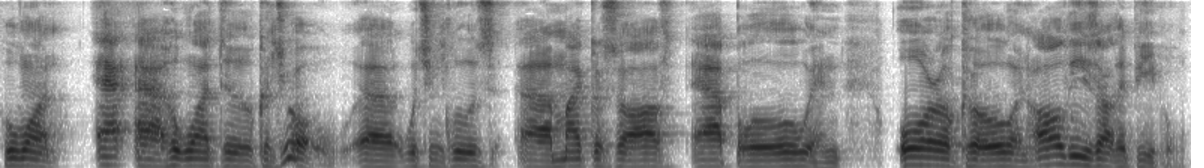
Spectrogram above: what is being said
who want uh, who want to control, uh, which includes uh, Microsoft, Apple, and Oracle, and all these other people.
